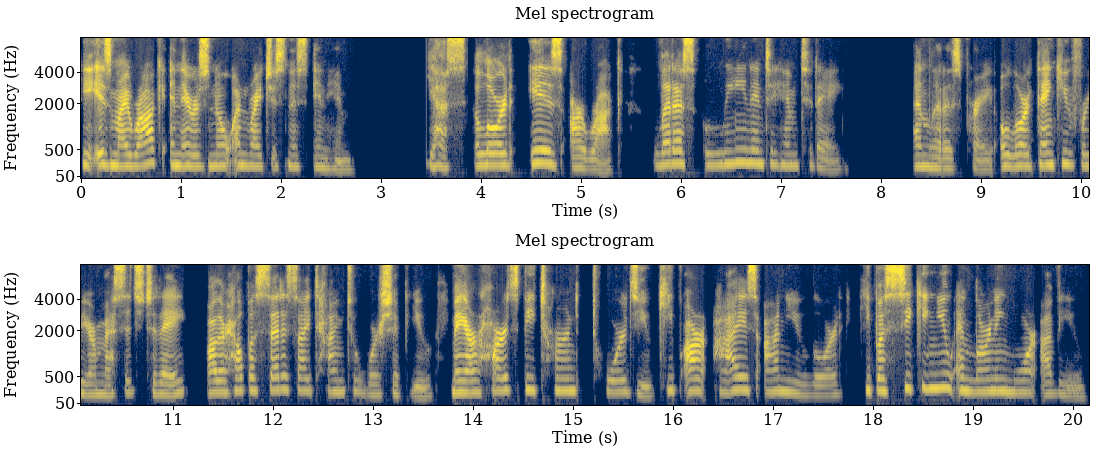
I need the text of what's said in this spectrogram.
He is my rock, and there is no unrighteousness in him. Yes, the Lord is our rock. Let us lean into him today and let us pray. Oh Lord, thank you for your message today. Father, help us set aside time to worship you. May our hearts be turned towards you. Keep our eyes on you, Lord. Keep us seeking you and learning more of you.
